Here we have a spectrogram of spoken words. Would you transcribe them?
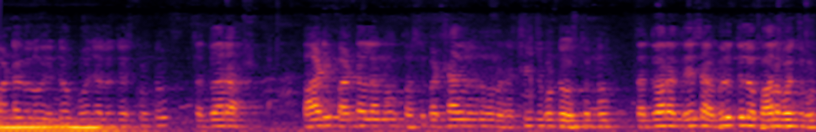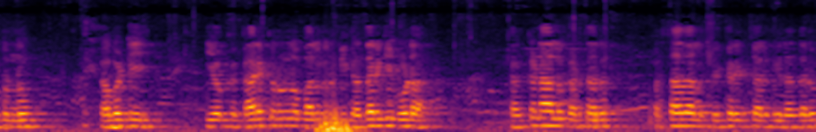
పండుగలు ఎన్నో పూజలు చేసుకుంటూ తద్వారా పాడి పంటలను పశుపక్షాదులను మనం రక్షించుకుంటూ వస్తున్నాం. తద్వారా దేశ అభివృద్ధిలో పాల్పంచుకుంటున్నాం. కాబట్టి ఈ యొక్క కార్యక్రమంలో పాల్గొన్న మీకు అందరికీ కూడా కంకణాలు కడతారు ప్రసాదాలు స్వీకరించాలి మీరందరూ.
